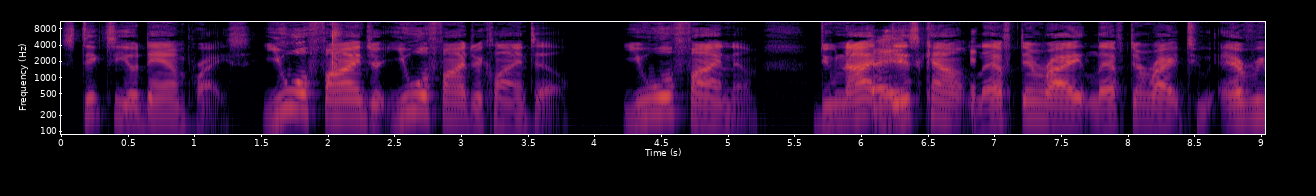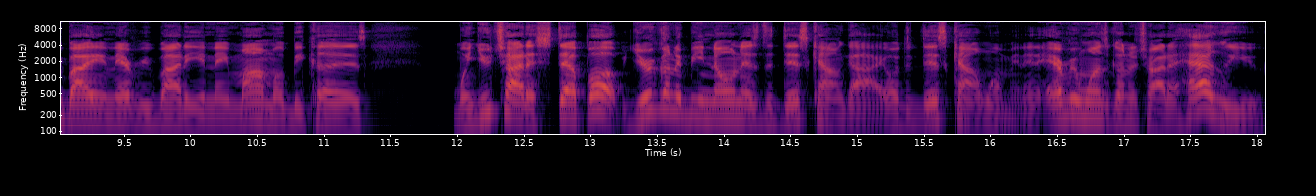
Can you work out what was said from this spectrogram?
stick to your damn price. You will find your you will find your clientele. You will find them. Do not hey. discount left and right, left and right to everybody and everybody and their mama because when you try to step up, you're going to be known as the discount guy or the discount woman, and everyone's going to try to haggle you.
